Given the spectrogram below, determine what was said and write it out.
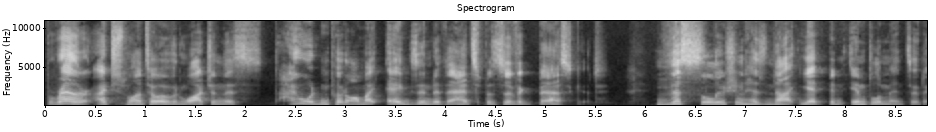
but rather I just want to tell everyone watching this, I wouldn't put all my eggs into that specific basket. This solution has not yet been implemented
